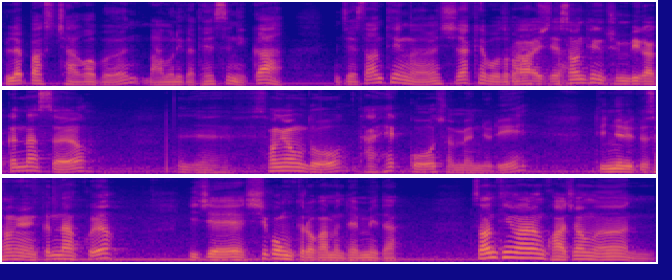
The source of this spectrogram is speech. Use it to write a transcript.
블랙박스 작업은 마무리가 됐으니까 이제 썬팅을 시작해 보도록 합시다. 이제 썬팅 준비가 끝났어요. 이제 성형도 다 했고 전면 유리, 뒷유리도 성형이 끝났고요. 이제 시공 들어가면 됩니다. 썬팅하는 과정은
